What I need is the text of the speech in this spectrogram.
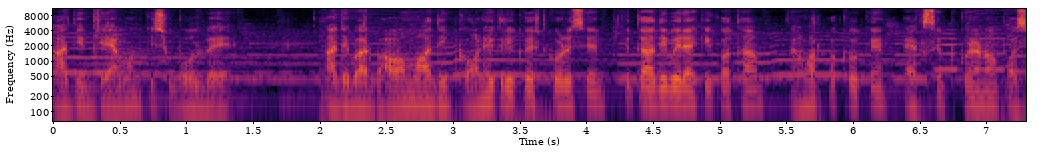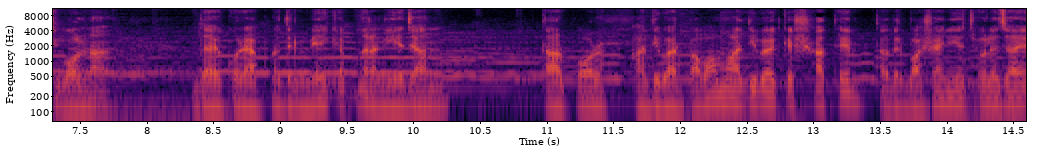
আদিব যে এমন কিছু বলবে। আদিব আর বাবা মা আদিবকে অনেক রিকোয়েস্ট করেছে কিন্তু আদিবের একই কথা, আমার পক্ষকে অ্যাকসেপ্ট করে নেওয়া পসিবল না। দয়া করে আপনাদের মেয়েকে আপনারা নিয়ে যান। তারপর আদিবার বাবা মা আদিবাকে সাথে তাদের বাসায় নিয়ে চলে যায়।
